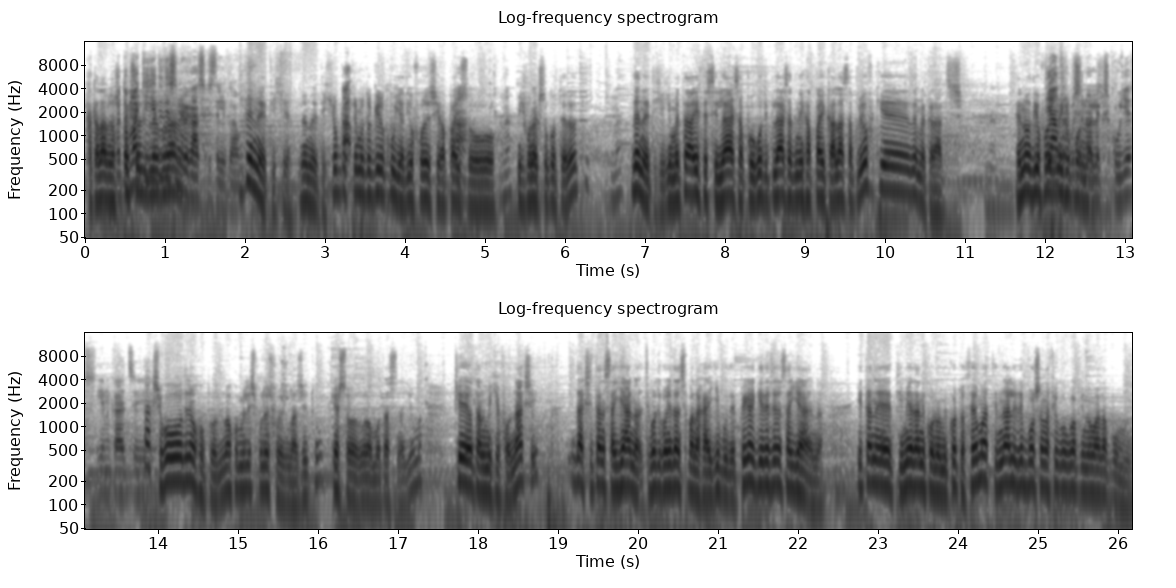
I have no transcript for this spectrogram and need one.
Καταλάβει Με το Μάκη γιατί δεν συνεργάστηκες τελικά; δεν έτυχε. Δεν έτυχε. Όπως και με τον κύριο Κούγια. Δύο φορές είχα πάει Α, στο. ναι. Με είχε φωνάξει το κότερό του. Δεν έτυχε. Και μετά ήρθε στη Λάρισα που εγώ την Λάρισα την είχα πάει καλά στα playoff και δεν με κράτησε. Ενώ δύο Τι φορές με είχε άνθρωπο είναι ο φωνάξει. Αλέξη Κούγες, γενικά έτσι; Εντάξει, εγώ δεν έχω πρόβλημα. Έχω μιλήσει πολλές φορές μαζί του και στο δρόμο όταν συναντιόμαι και όταν με είχε φωνάξει. Εντάξει, ήταν στα Γιάννα. Την πρώτη χρονιά ήταν στην Παναχαϊκή που δεν πήγα και η δεύτερη ήταν στα Γιάννα. Ήτανε, τη μία ήταν οικονομικό το θέμα, την άλλη δεν μπορούσα να φύγω εγώ από την ομάδα που ήμουν.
